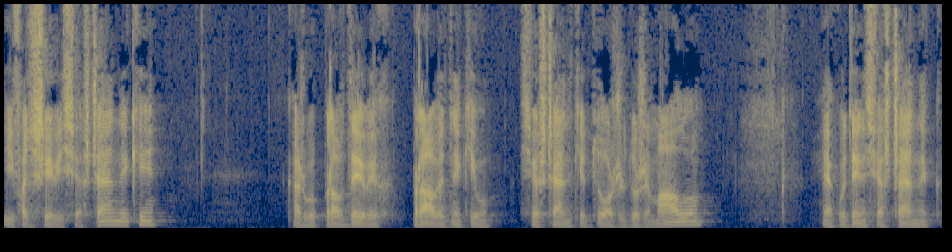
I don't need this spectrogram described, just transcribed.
і фальшиві священники. Кажу, правдивих праведників священників дуже дуже мало. Як один священник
